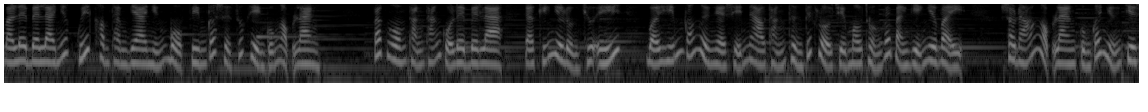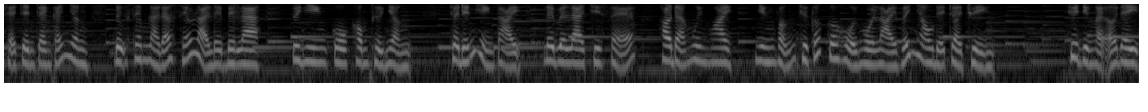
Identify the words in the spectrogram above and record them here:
mà Lê Bella nhất quyết không tham gia những bộ phim có sự xuất hiện của Ngọc Lan. Phát ngôn thẳng thắn của Lê Bella đã khiến dư luận chú ý, bởi hiếm có người nghệ sĩ nào thẳng thừng tiết lộ chuyện mâu thuẫn với bạn diễn như vậy. Sau đó, Ngọc Lan cũng có những chia sẻ trên trang cá nhân, được xem là đã xéo lại Lê Bella, tuy nhiên cô không thừa nhận. Cho đến hiện tại, Lê Bella chia sẻ, họ đã nguyên ngoài nhưng vẫn chưa có cơ hội ngồi lại với nhau để trò chuyện. Chưa dừng lại ở đây,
